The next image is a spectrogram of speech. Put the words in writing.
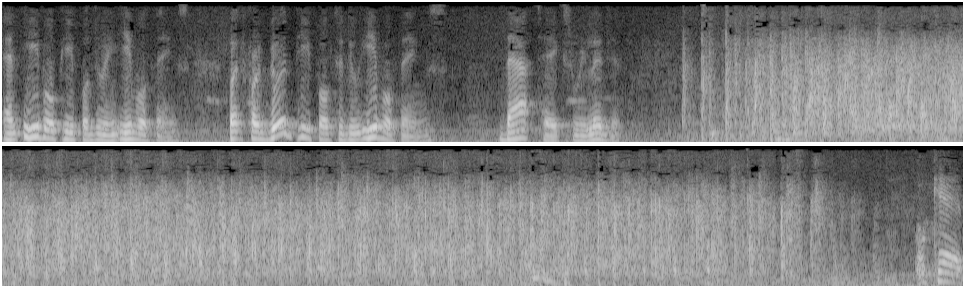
and evil people doing evil things. But for good people to do evil things, that takes religion. Okay,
